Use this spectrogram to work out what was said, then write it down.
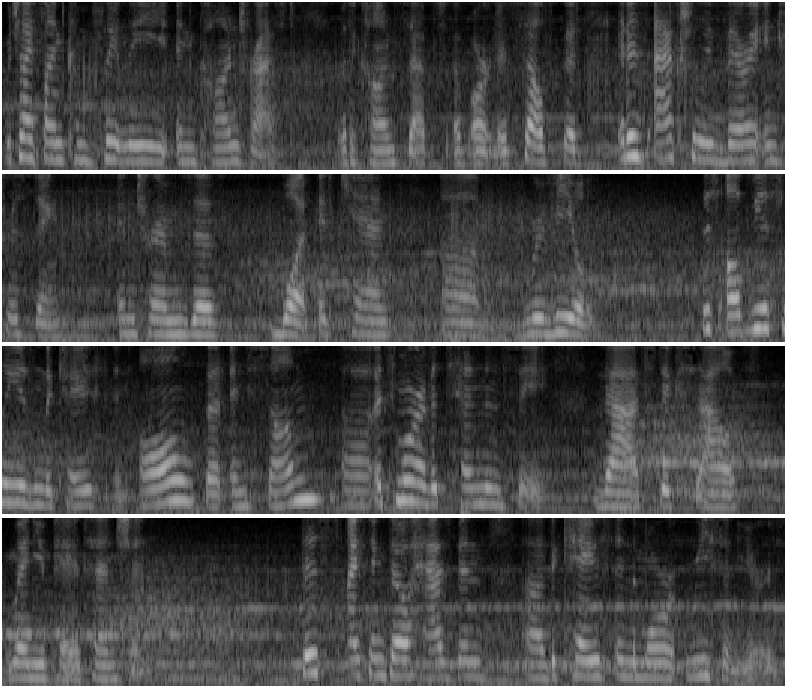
which I find completely in contrast with the concept of art itself. But it is actually very interesting in terms of what it can um, reveal This obviously isn't the case in all, but in some, uh, it's more of a tendency that sticks out when you pay attention. This, I think, though, has been uh, the case in the more recent years.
